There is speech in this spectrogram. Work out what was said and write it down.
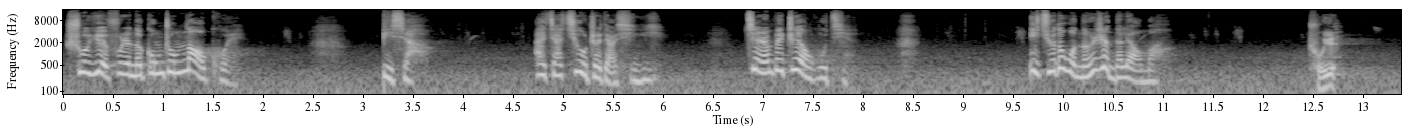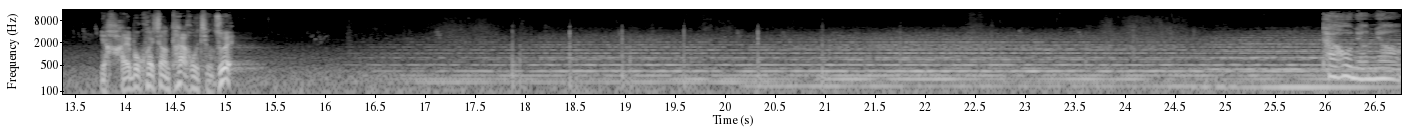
说岳夫人的宫中闹鬼。陛下，哀家就这点心意，竟然被这样误解，你觉得我能忍得了吗？楚玉，你还不快向太后请罪！太后娘娘，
